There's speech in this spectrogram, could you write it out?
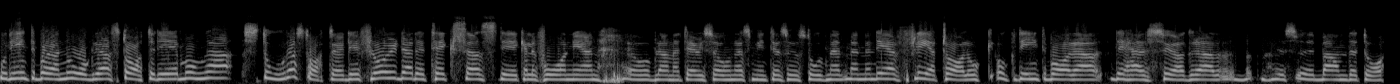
Och det är inte bara några stater, det är många stora stater. Det är Florida, det är Texas, det är Kalifornien och bland annat Arizona som inte är så stort. Men, men, men det är flertal och, och det är inte bara det här södra bandet då.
